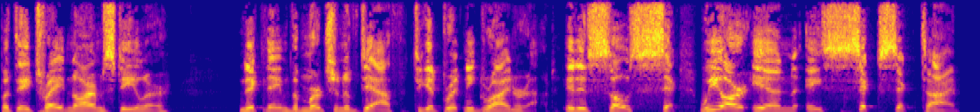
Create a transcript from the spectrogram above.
but they trade an arms dealer nicknamed the Merchant of Death to get Brittney Griner out. It is so sick. We are in a sick, sick time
